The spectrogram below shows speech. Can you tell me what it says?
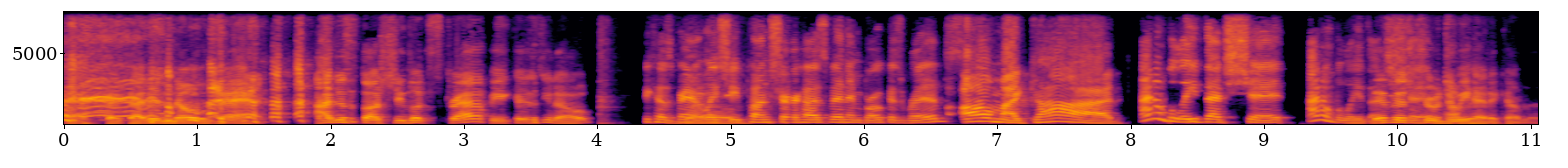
aspect. I didn't know that. I just thought she looked scrappy because you know because apparently she Um, punched her husband and broke his ribs. Oh my god. I don't believe that shit. I don't believe that if shit. it's true, Duy had it coming.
